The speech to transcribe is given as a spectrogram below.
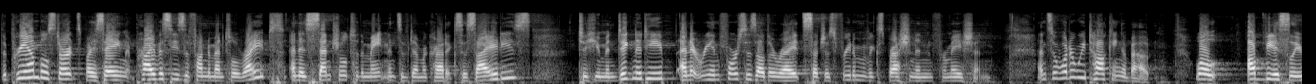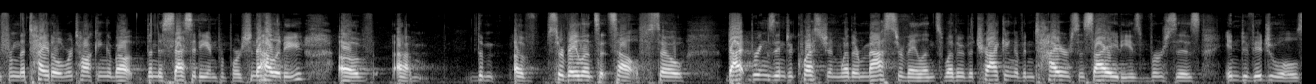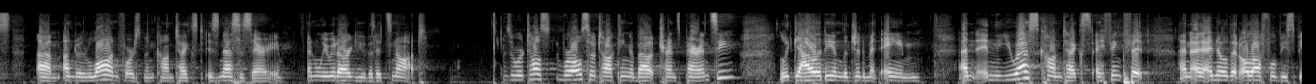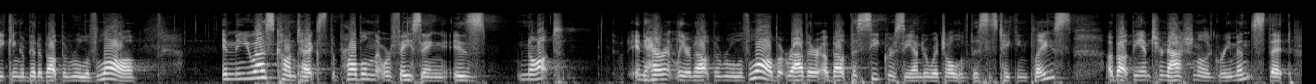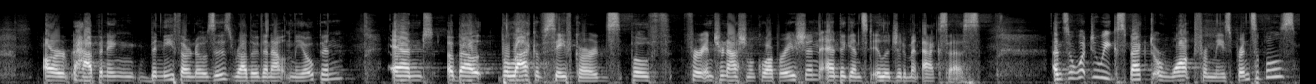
The preamble starts by saying that privacy is a fundamental right and is central to the maintenance of democratic societies, to human dignity, and it reinforces other rights such as freedom of expression and information. And so what are we talking about? Well, obviously from the title, we're talking about the necessity and proportionality of, um, the, of surveillance itself. So that brings into question whether mass surveillance, whether the tracking of entire societies versus individuals um, under the law enforcement context is necessary. And we would argue that it's not. So we're, we're, also talking about transparency, legality, and legitimate aim. And in the US context, I think that, and I, I know that Olof will be speaking a bit about the rule of law, in the US context, the problem that we're facing is not inherently about the rule of law, but rather about the secrecy under which all of this is taking place, about the international agreements that are happening beneath our noses rather than out in the open, and about the lack of safeguards, both for international cooperation and against illegitimate access. And so what do we expect or want from these principles?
